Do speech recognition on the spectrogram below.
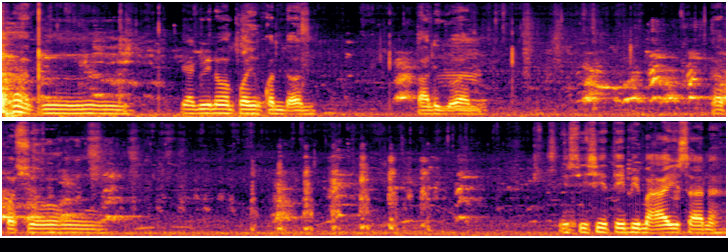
mm, gagawin naman po yung kondoon. Paliguan. Tapos yung yung CCTV maayos sana.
